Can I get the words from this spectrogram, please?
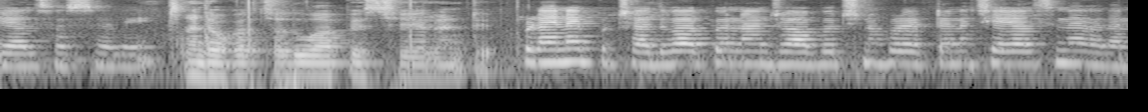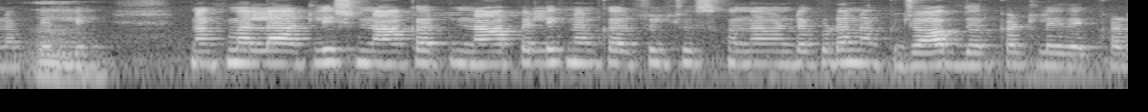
చేయాల్సి వస్తుంది. అంటే ఒక చదువు ఆపేసి చేయాలంటే. ఇప్పుడైనా ఇప్పుడు చదువు అయిపోయిన జాబ్ వచ్చినప్పుడు ఎట్టైనా చేయాల్సిందే కదా నా పెళ్ళి నాకు మళ్ళీ అట్లీస్ట్ నా నా పెళ్ళికి నాకు ఖర్చులు చూసుకుందామంటే కూడా నాకు జాబ్ దొరకట్లేదు ఎక్కడ.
